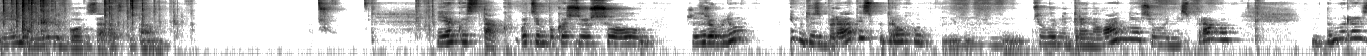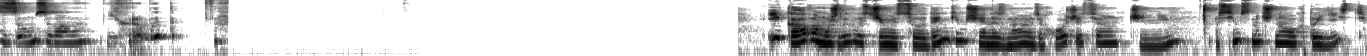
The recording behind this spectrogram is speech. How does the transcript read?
і мою любов зараз додам. Якось так. Потім покажу, що, що зроблю, і буду збиратись потроху. Сьогодні тренування, сьогодні справа. Будемо разом з вами їх робити. І кава, можливо, з чимось солоденьким, ще не знаю, захочеться чи ні. Усім смачного, хто їсть.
